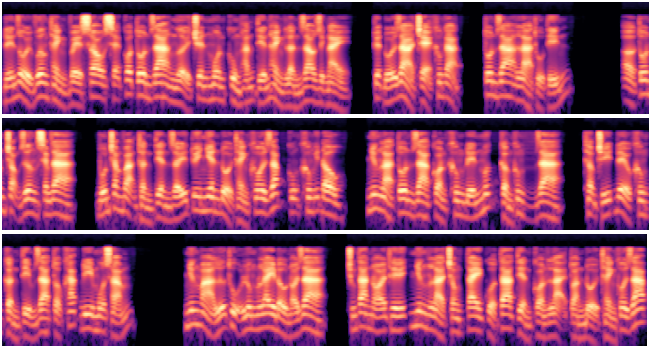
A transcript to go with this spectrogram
đến rồi vương thành về sau sẽ có tôn gia người chuyên môn cùng hắn tiến hành lần giao dịch này, tuyệt đối giả trẻ không gạt, tôn gia là thủ tín. Ở tôn Trọng Dương xem ra, 400 vạn thần tiền giấy tuy nhiên đổi thành khôi giáp cũng không ít đâu, nhưng là tôn gia còn không đến mức cầm không ra, thậm chí đều không cần tìm gia tộc khác đi mua sắm. Nhưng mà lữ thụ lung lay đầu nói ra, chúng ta nói thế nhưng là trong tay của ta tiền còn lại toàn đổi thành khôi giáp,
